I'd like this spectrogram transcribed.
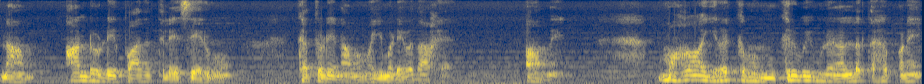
நாம் ஆண்டோடைய பாதத்திலே சேருவோம். கத்துடைய நாம் மகிமடைவதாக ஆமேன். மகா இரக்கமும் கிருபையும் உள்ள நல்ல தகப்பனே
